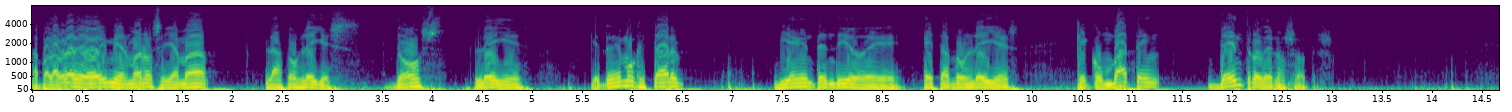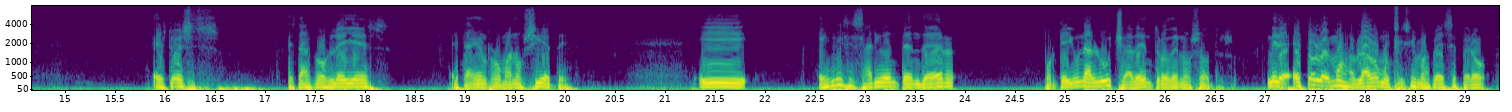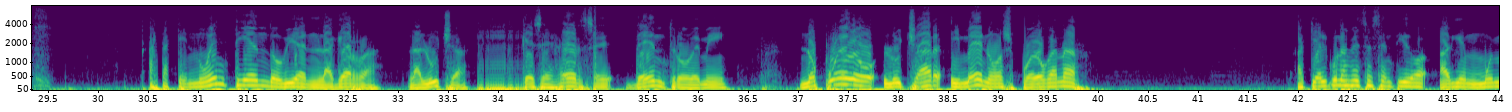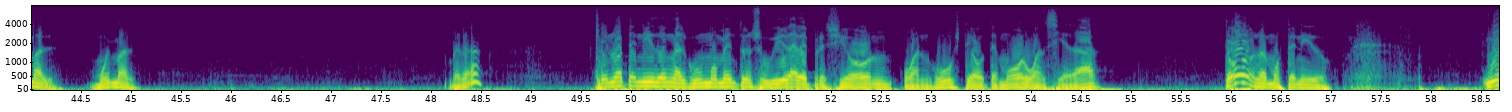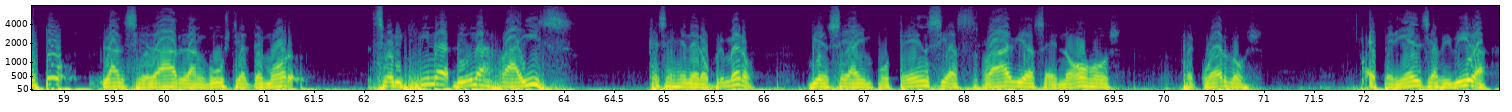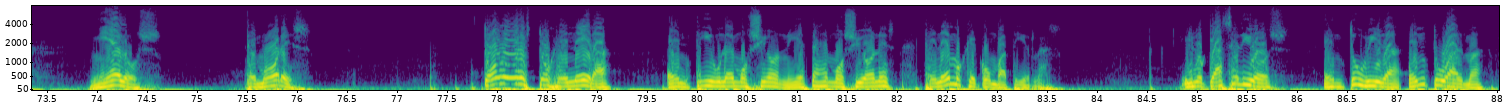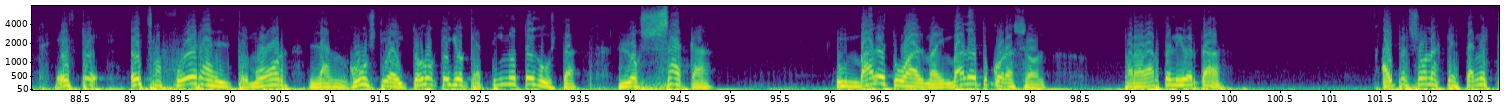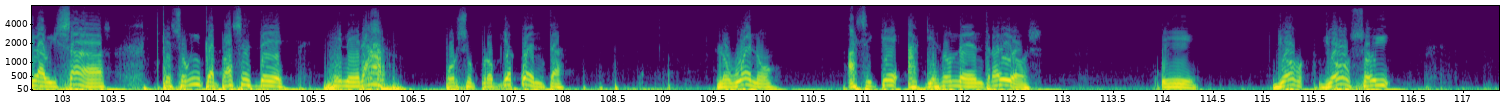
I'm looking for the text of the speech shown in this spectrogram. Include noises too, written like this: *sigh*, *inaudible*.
La palabra de hoy, mi hermano, se llama las dos leyes. Dos leyes que tenemos que estar bien entendidos de estas dos leyes que combaten dentro de nosotros. Esto es, estas dos leyes están en Romanos 7. Y es necesario entender porque hay una lucha dentro de nosotros. Mire, esto lo hemos hablado muchísimas veces, pero que no entiendo bien la guerra, la lucha que se ejerce dentro de mí, no puedo luchar y menos puedo ganar. Aquí algunas veces he sentido a alguien muy mal, muy mal. ¿Verdad? ¿Quién no ha tenido en algún momento en su vida depresión o angustia o temor o ansiedad? Todos lo hemos tenido. Y esto, la ansiedad, la angustia, el temor, se origina de una raíz que se generó primero, bien sea impotencias, rabias, enojos, recuerdos, experiencias vividas, miedos, temores. Todo esto genera en ti una emoción y estas emociones tenemos que combatirlas. Y lo que hace Dios en tu vida, en tu alma, es que echa fuera el temor, la angustia y todo aquello que a ti no te gusta, lo saca, invade tu alma, invade tu corazón para darte libertad. Hay personas que están esclavizadas, que son incapaces de generar por su propia cuenta lo bueno. Así que aquí es donde entra Dios. Y yo, yo soy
